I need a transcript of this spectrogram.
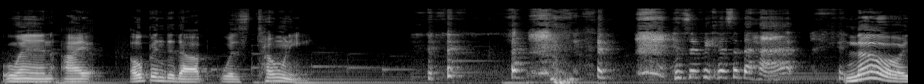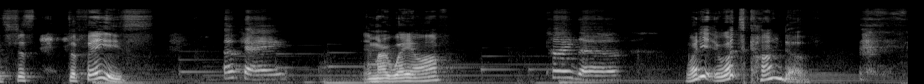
when I opened it up was Tony. Is it because of the hat? No, it's just the face. Okay, Am I way off? Kind of. What? you- what's kind of?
